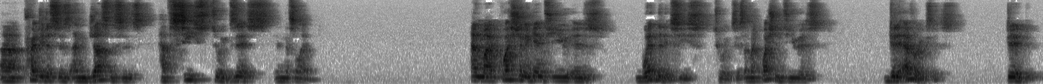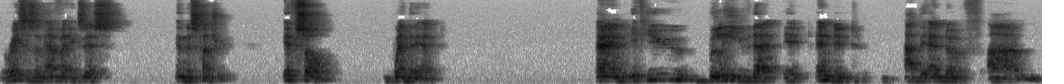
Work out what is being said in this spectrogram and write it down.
uh, prejudices, and injustices have ceased to exist in this land. And my question again to you is, when did it cease to exist? And my question to you is, did it ever exist? Did racism ever exist in this country? If so, when did it end? And if you believe that it ended at the end of um,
